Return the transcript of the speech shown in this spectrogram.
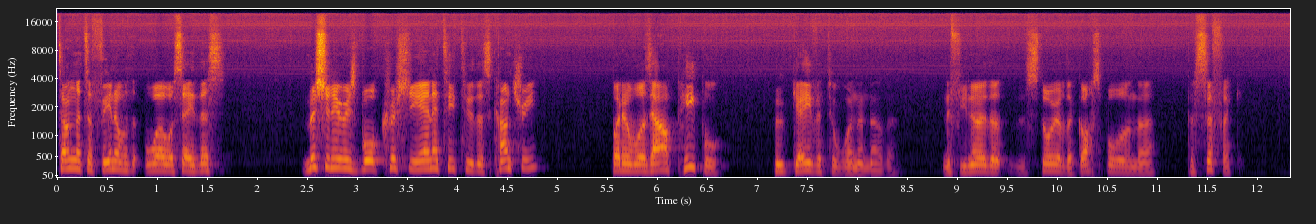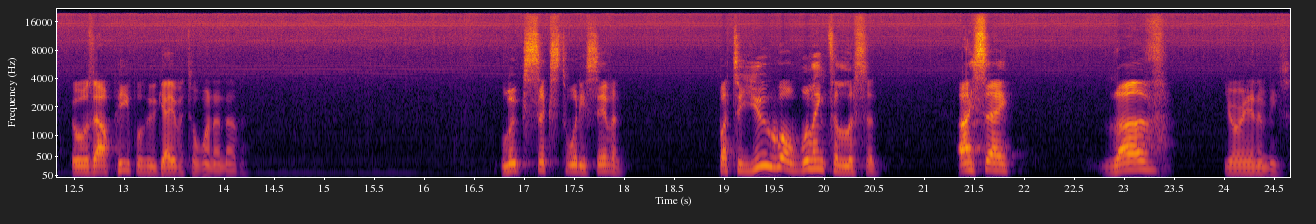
Tangata Whenua will say this Missionaries brought Christianity to this country, but it was our people who gave it to one another. And if you know the, the story of the gospel in the Pacific, it was our people who gave it to one another. Luke 6 27. But to you who are willing to listen, I say, love your enemies.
